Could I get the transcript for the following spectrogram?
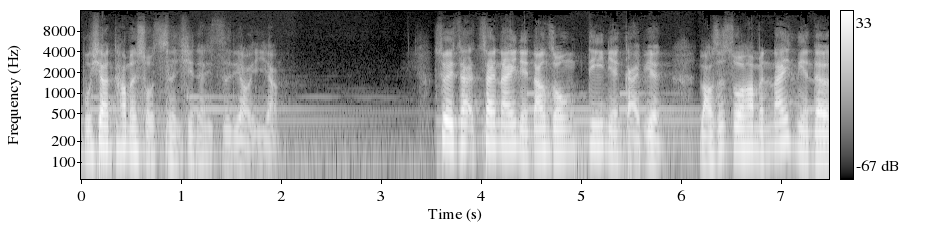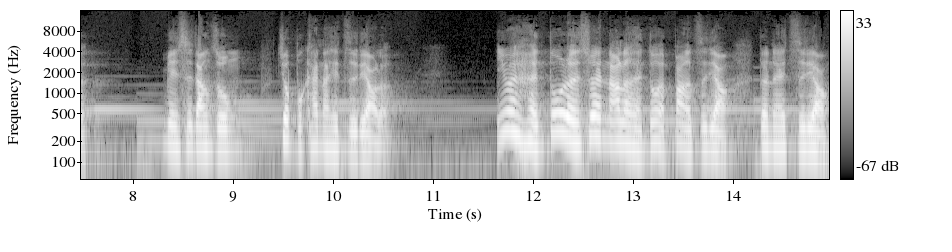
不像他们所呈现那些资料一样。所以在在那一年当中，第一年改变，老师说他们那一年的面试当中就不看那些资料了，因为很多人虽然拿了很多很棒的资料，但那些资料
